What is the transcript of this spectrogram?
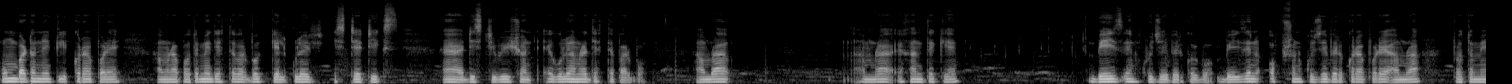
হোম বাটনে ক্লিক করার পরে আমরা প্রথমে দেখতে পারব ক্যালকুলেট স্ট্যাটিক্স ডিস্ট্রিবিউশন এগুলো আমরা দেখতে পারব। আমরা আমরা এখান থেকে বেজ এন খুঁজে বের করব। বেজ এন অপশন খুঁজে বের করার পরে আমরা প্রথমে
